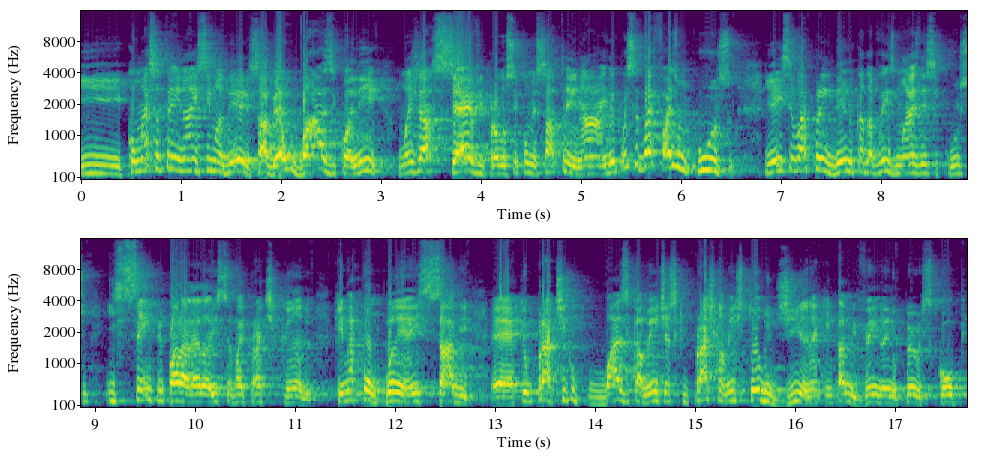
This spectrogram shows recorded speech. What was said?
e começa a treinar em cima dele, sabe? É o básico ali, mas já serve para você começar a treinar, e depois você vai faz um curso, e aí você vai aprendendo cada vez mais nesse curso e sempre paralelo a isso você vai praticando. Quem me acompanha aí sabe é, que eu pratico basicamente, acho que praticamente todo dia, né? Quem está me vendo aí no Periscope,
